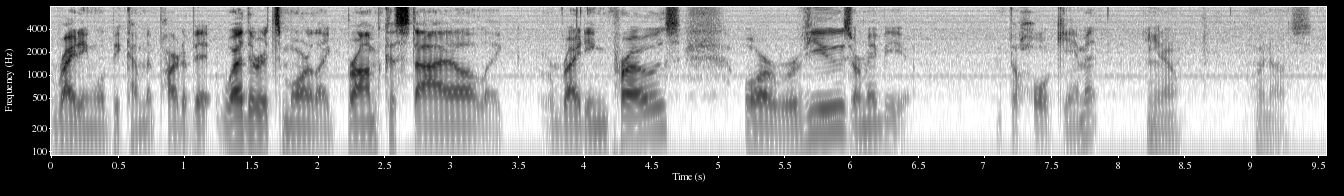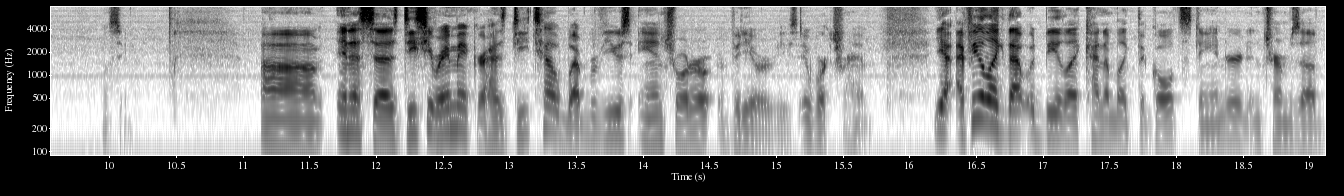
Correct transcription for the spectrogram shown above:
writing will become a part of it, whether it's more like Bromka style, like writing prose, or reviews, or maybe the whole gamut. You know, who knows? We'll see. Um, Inna says DC Rainmaker has detailed web reviews and shorter video reviews. It works for him. Yeah, I feel like that would be like kind of like the gold standard in terms of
